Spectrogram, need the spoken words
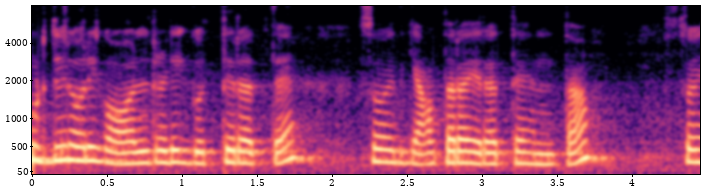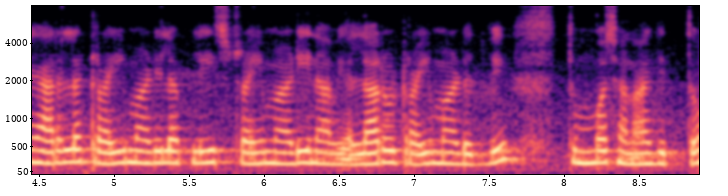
ಕುಡ್ದಿರೋರಿಗೆ ಆಲ್ರೆಡಿ ಗೊತ್ತಿರುತ್ತೆ. ಸೊ ಇದು ಯಾವ ಥರ ಇರುತ್ತೆ ಅಂತ. ಸೊ ಯಾರೆಲ್ಲ ಟ್ರೈ ಮಾಡಿಲ್ಲ ಪ್ಲೀಸ್ ಟ್ರೈ ಮಾಡಿ. ನಾವು ಎಲ್ಲರೂ ಟ್ರೈ ಮಾಡಿದ್ವಿ. ತುಂಬ ಚೆನ್ನಾಗಿತ್ತು.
